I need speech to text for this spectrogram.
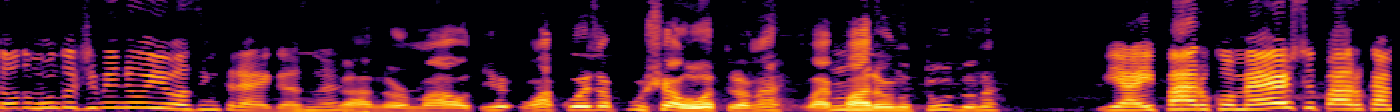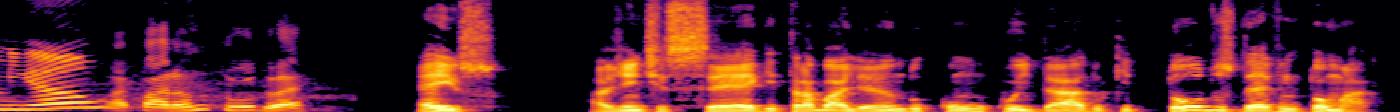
Todo mundo diminuiu as entregas, né? Ah, normal. E uma coisa puxa a outra, né? Vai uhum. parando tudo, né? E aí para o comércio, para o caminhão. Vai parando tudo, é. É isso. A gente segue trabalhando com o cuidado que todos devem tomar.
